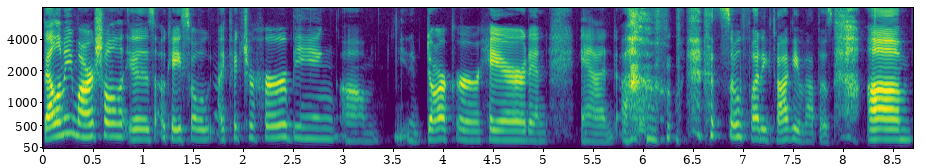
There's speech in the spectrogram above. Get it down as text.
Bellamy Marshall is okay. So I picture her being, um, you know, darker haired and and um, it's so funny talking about this. Um,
